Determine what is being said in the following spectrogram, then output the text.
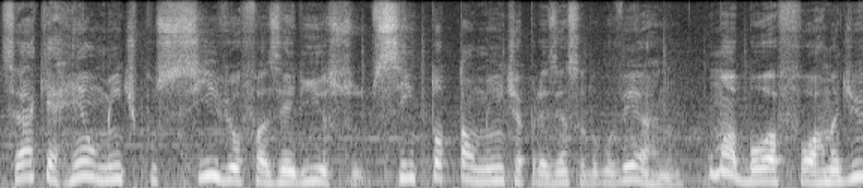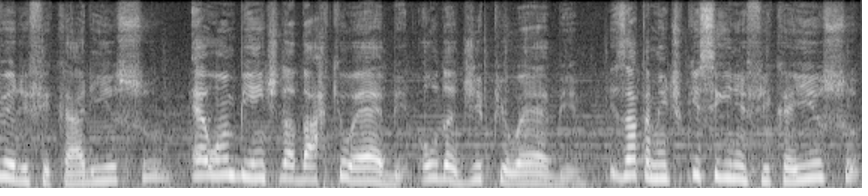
Será que é realmente possível fazer isso sem totalmente a presença do governo? Uma boa forma de verificar isso é o ambiente da Dark Web ou da Deep Web. Exatamente o que significa isso?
